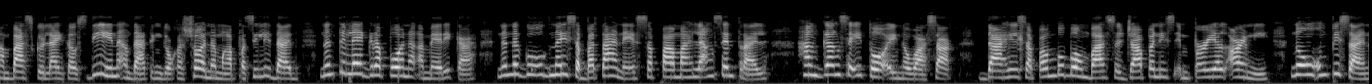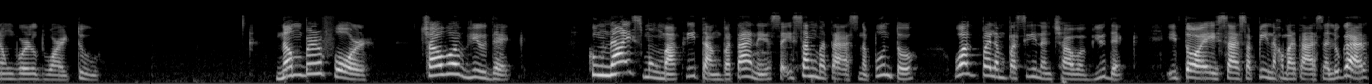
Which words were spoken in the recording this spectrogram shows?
Ang Basco Lighthouse din ang dating lokasyon ng mga pasilidad ng telegrapo ng Amerika na nag-uugnay sa Batanes sa pamahalaang sentral hanggang sa ito ay nawasak dahil sa pambobomba sa Japanese Imperial Army noong umpisa ng World War II. Number 4. Chawa View Deck Kung nais mong makita ang Batanes sa isang mataas na punto, huwag palampasin ang Chawa View Deck. Ito ay isa sa pinakamataas na lugar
